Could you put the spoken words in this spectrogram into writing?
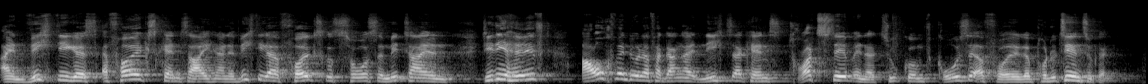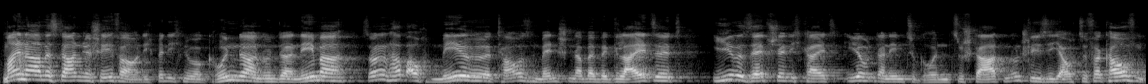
ein wichtiges Erfolgskennzeichen, eine wichtige Erfolgsressource mitteilen, die dir hilft, auch wenn du in der Vergangenheit nichts erkennst, trotzdem in der Zukunft große Erfolge produzieren zu können. Mein Name ist Daniel Schäfer und ich bin nicht nur Gründer und Unternehmer, sondern habe auch mehrere tausend Menschen dabei begleitet, ihre Selbstständigkeit, ihr Unternehmen zu gründen, zu starten und schließlich auch zu verkaufen.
